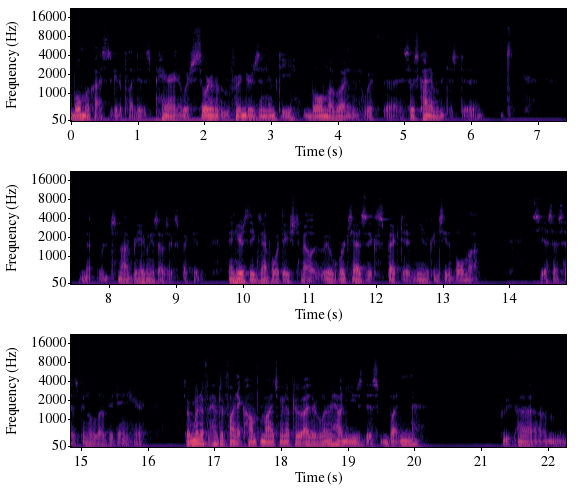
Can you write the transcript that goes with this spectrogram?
Bulma classes get applied to this parent, which sort of renders an empty Bulma button with, uh, so it's kind of just, uh, no, it's not behaving as I was expected. And here's the example with HTML. It, it works as expected. You can see the Bulma CSS has been loaded in here. So I'm going to have to find a compromise. I'm going to have to either learn how to use this button um,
